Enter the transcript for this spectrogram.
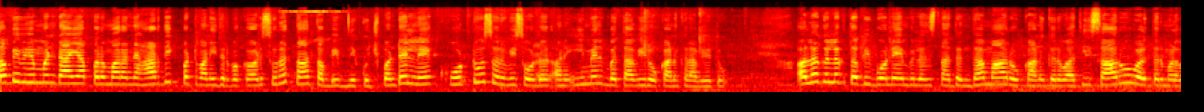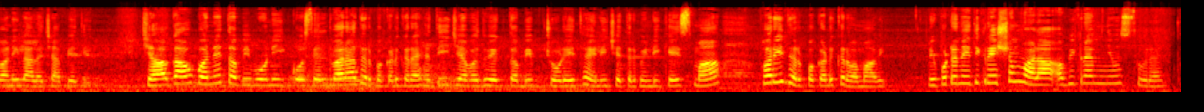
તબીબ હેમંત ડાયા, પરમાર અને હાર્દિક પટવાની ધરપકડ સુરતના તબીબ નિકુંજ પટેલને ખોટો સર્વિસ ઓર્ડર અને ઈમેલ બતાવી રોકાણ કરાવ્યું હતું. અલગ અલગ તબીબોને એમ્બ્યુલન્સના ધંધામાં રોકાણ કરવાથી સારું વળતર મળવાની લાલચ આપી હતી. જ્યાં અગાઉ બંને તબીબોની ઇકોસેલ દ્વારા ધરપકડ કરાઈ હતી જ્યાં વધુ એક તબીબ જોડે થયેલી છેતરપિંડી કેસમાં ફરી ધરપકડ કરવામાં આવી. Reporter Naitik Reshamwala Abhikram news Surat.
